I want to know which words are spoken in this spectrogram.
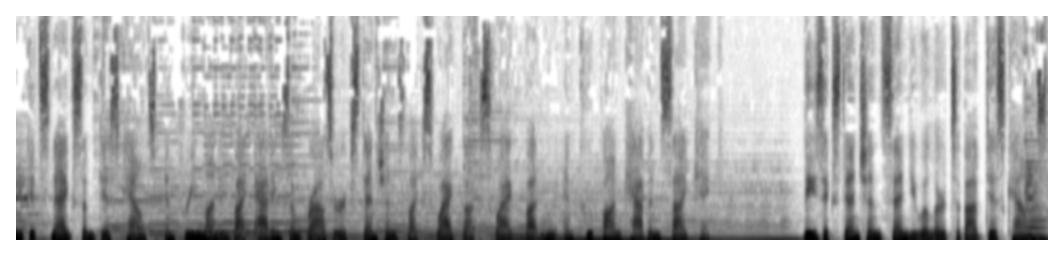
you could snag some discounts and free money by adding some browser extensions like Swagbucks, Swag Button, and Coupon Cabin Sidekick. These extensions send you alerts about discounts,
